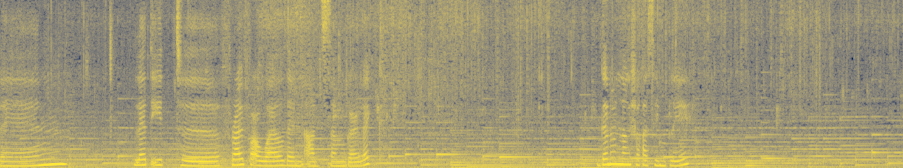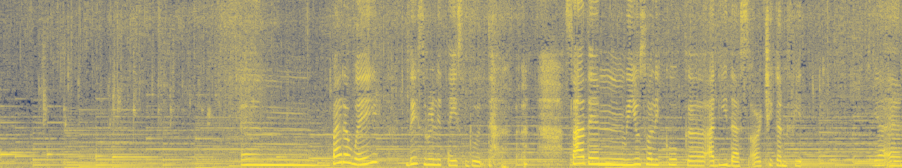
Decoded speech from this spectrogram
Then, let it uh, fry for a while, then add some garlic. Ganun lang siya kasimple. And by the way, this really tastes good. Sa atin, we usually cook uh, Adidas or chicken feet. Yeah, and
